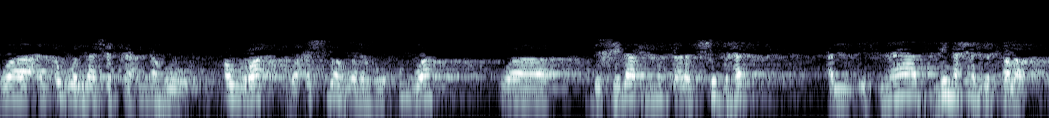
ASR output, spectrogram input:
والأول لا شك أنه أورع وأشبه وله قوة وبخلاف المسألة شبهة الإسناد لمحل الطلاق.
